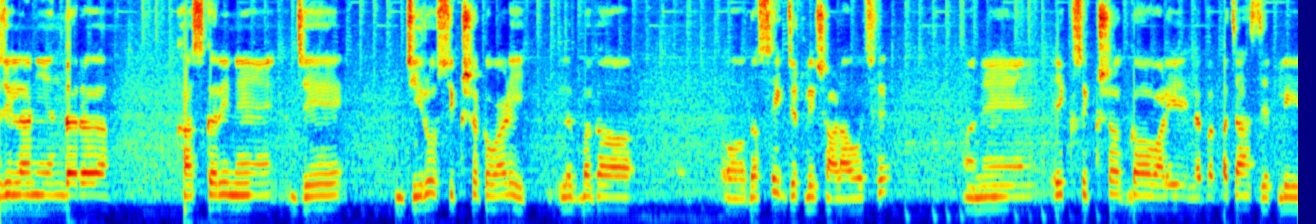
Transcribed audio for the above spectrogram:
જિલ્લાની અંદર, ખાસ કરીને જે જીરો શિક્ષકવાળી લગભગ દસેક જેટલી શાળાઓ છે અને એક શિક્ષકવાળી લગભગ પચાસ જેટલી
